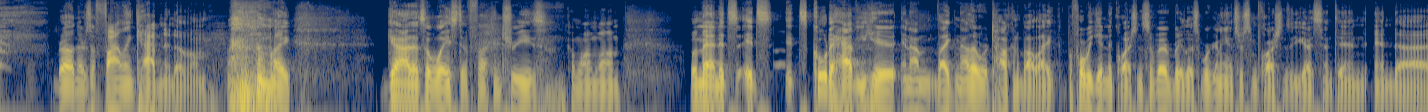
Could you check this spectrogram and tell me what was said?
Bro, And there's a filing cabinet of them. I'm like, God, that's a waste of fucking trees. Come on, mom. But man, it's it's it's cool to have you here. And I'm like, now that we're talking about like, before we get into questions, so if everybody listen, we're gonna answer some questions that you guys sent in, and uh,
